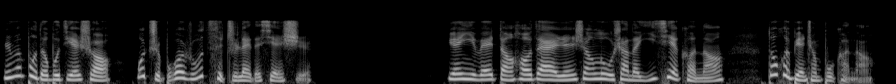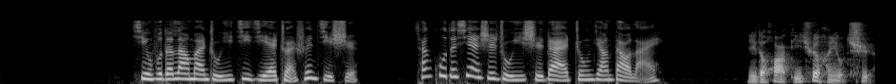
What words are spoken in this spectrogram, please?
人们不得不接受“我只不过如此”之类的现实。原以为等候在人生路上的一切可能，都会变成不可能。幸福的浪漫主义季节转瞬即逝，残酷的现实主义时代终将到来。你的话的确很有趣。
